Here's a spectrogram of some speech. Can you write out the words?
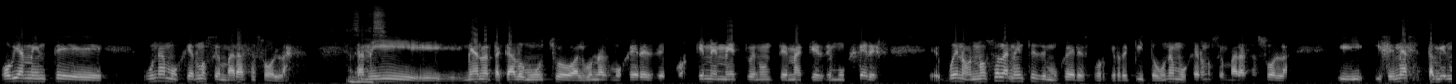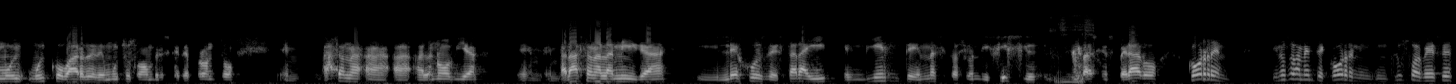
obviamente una mujer no se embaraza sola. a mí me han atacado mucho algunas mujeres de por qué me meto en un tema que es de mujeres. Eh, bueno, no solamente es de mujeres, porque repito, una mujer no se embaraza sola. Y, y se me hace también muy, muy cobarde de muchos hombres que de pronto embarazan a, a la novia, em, embarazan a la amiga y lejos de estar ahí pendiente en una situación difícil, desesperado, corren. Y no solamente corren, incluso a veces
